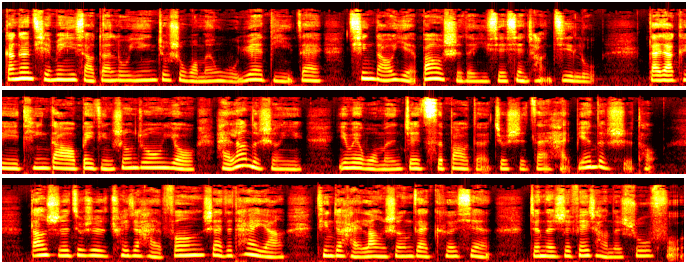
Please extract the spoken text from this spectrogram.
刚刚前面一小段录音就是我们五月底在青岛野报时的一些现场记录。大家可以听到背景声中有海浪的声音，因为我们这次报的就是在海边的石头。当时就是吹着海风，晒着太阳，听着海浪声在磕线，真的是非常的舒服。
